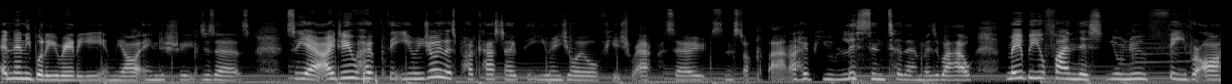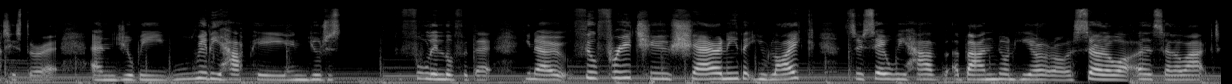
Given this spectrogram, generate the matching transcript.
and anybody really in the art industry deserves. So, yeah, I do hope that you enjoy this podcast. I hope that you enjoy all future episodes and stuff like that. And I hope you listen to them as well. Maybe you'll find this your new favorite artist through it and you'll be really happy and you'll just fall in love with it. You know, feel free to share any that you like. So, say we have a band on here or a solo a solo act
